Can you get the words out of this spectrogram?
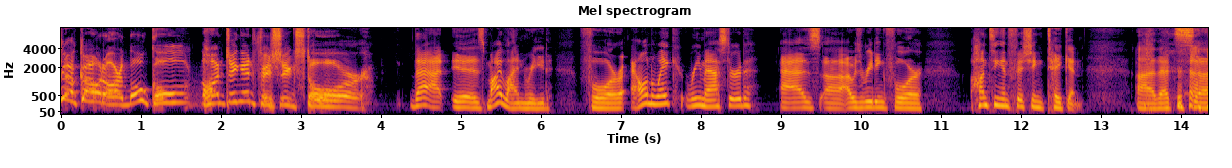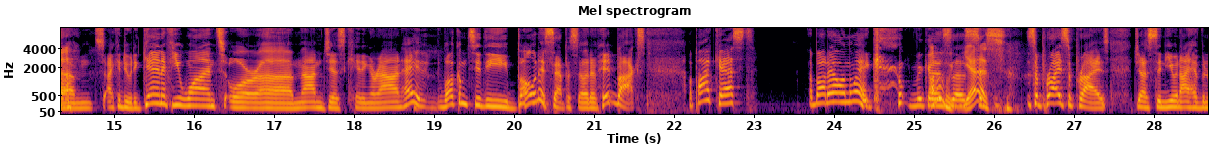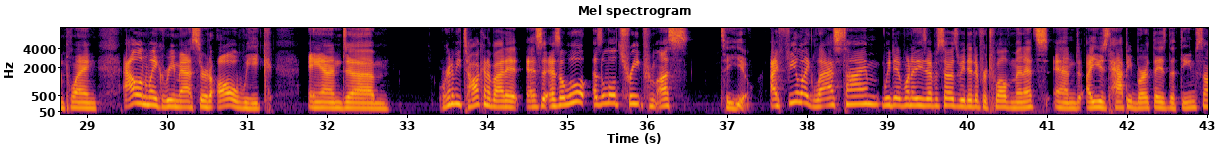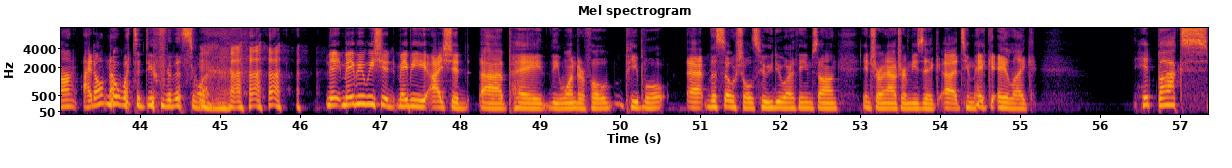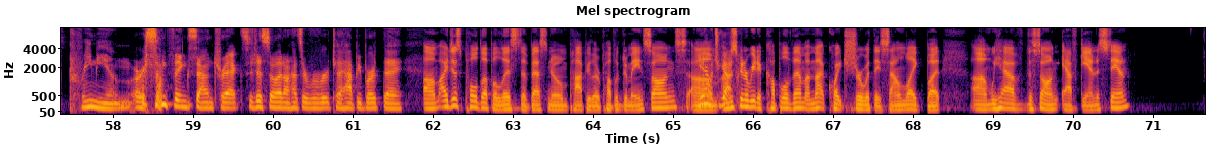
check out our local hunting and fishing store. That is my line read for Alan Wake Remastered as uh, I was reading for Hunting and Fishing Taken. Uh, that's um, I can do it again if you want, or um, I'm just kidding around. Hey, welcome to the bonus episode of Hitbox, a podcast about Alan Wake. because Oh, uh, su- yes. surprise, surprise, Justin, you and I have been playing Alan Wake Remastered all week, and um, we're gonna be talking about it as as a little as a little treat from us to you. I feel like last time we did one of these episodes, we did it for 12 minutes, and I used "Happy Birthday" as the theme song. I don't know what to do for this one. Maybe we should. Maybe I should uh, pay the wonderful people at the socials who do our theme song, intro and outro music uh, to make a like hitbox premium or something soundtrack. So just so I don't have to revert to "Happy Birthday." Um, I just pulled up a list of best known popular public domain songs. Um, what you got? I'm just going to read a couple of them. I'm not quite sure what they sound like, but um, we have the song Afghanistan,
